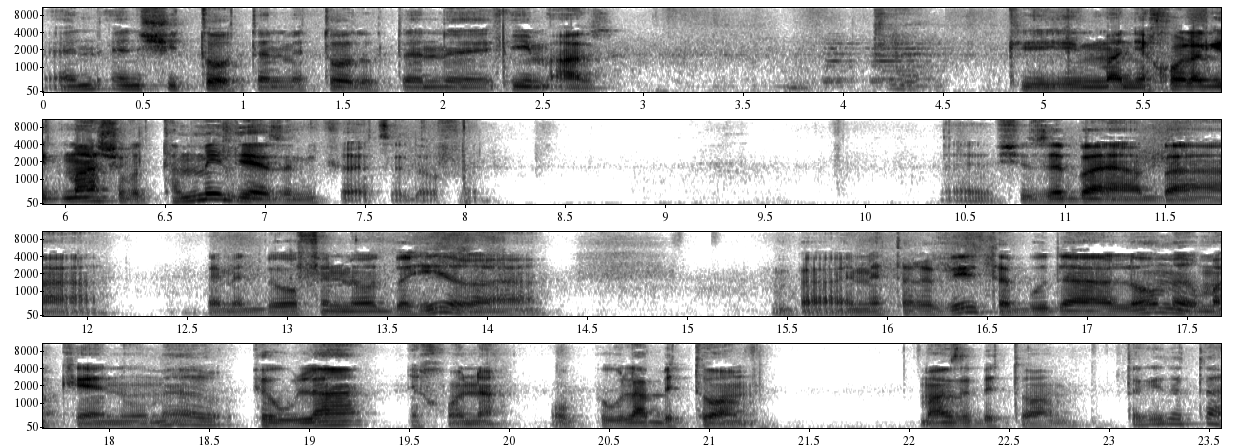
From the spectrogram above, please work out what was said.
אין, אין שיטות, אין מתודות, אין אה, אם אז. כן. כי אם אני יכול להגיד משהו, אבל תמיד יהיה איזה מקרה יוצא דופן. אה, שזה בא, באמת באופן מאוד בהיר. באמת הרביעית, הבודה לא אומר מה כן, הוא אומר פעולה נכונה, או פעולה בתואם. מה זה בתואם? תגיד אתה.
